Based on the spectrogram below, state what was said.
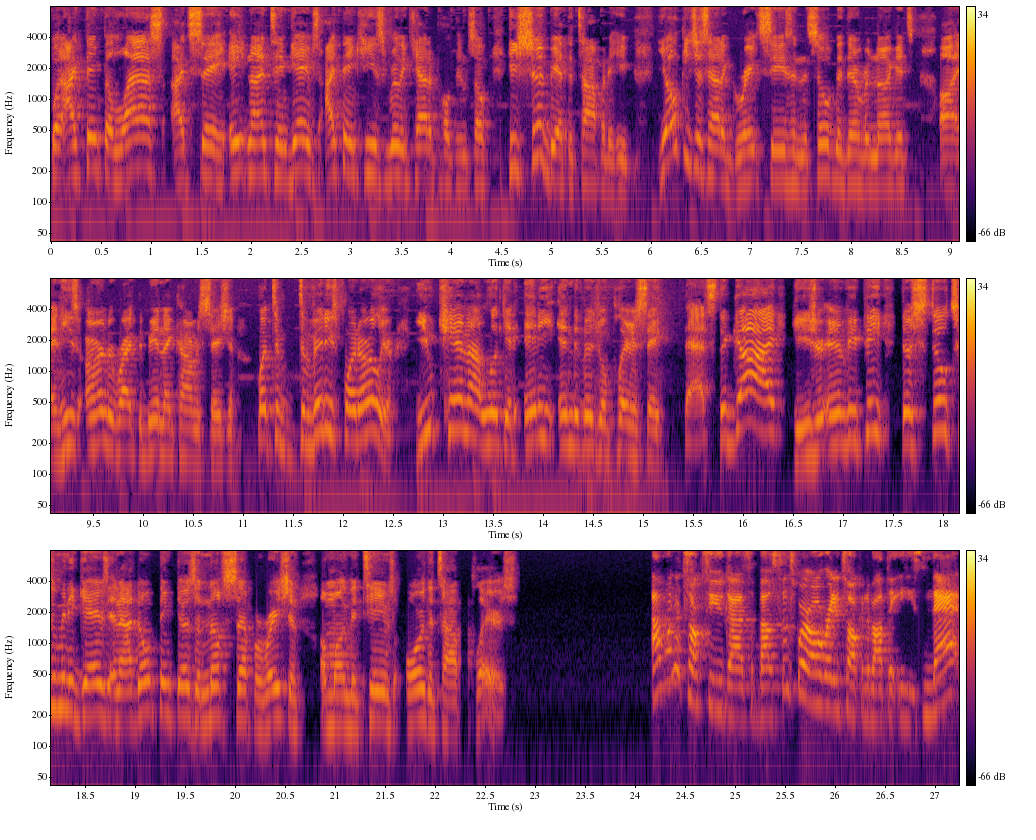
But I think the last, I'd say eight, nine, ten games, I think he's really catapulted himself. He should be at the top of the heap. Jokic just had a great season, and so have the Denver Nuggets, uh, and he's earned the right to be in that conversation. But to, to Vinny's point earlier, you cannot look at any individual player and say, that's the guy. He's your MVP. There's still too many games, and I don't think there's enough separation among the teams or the top players. I want to talk to you guys about since we're already talking about the East. Nat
